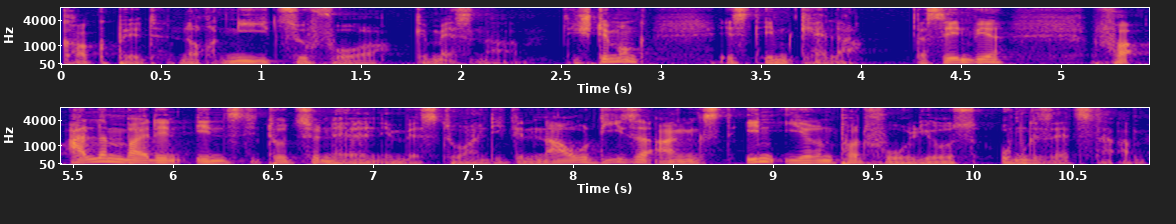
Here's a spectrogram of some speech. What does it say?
Cockpit noch nie zuvor gemessen haben. Die Stimmung ist im Keller. Das sehen wir vor allem bei den institutionellen Investoren, die genau diese Angst in ihren Portfolios umgesetzt haben.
